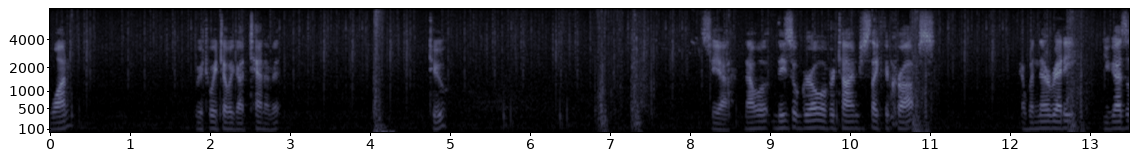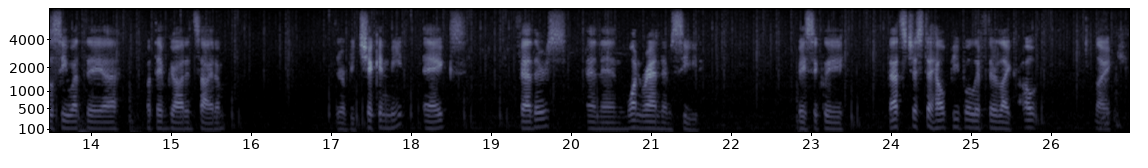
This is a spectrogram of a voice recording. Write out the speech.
One. We have to wait till we got ten of it. Two. So yeah, now we'll, these will grow over time just like the crops. And when they're ready, you guys will see what they uh, what they've got inside them. There'll be chicken meat, eggs, feathers, and then one random seed. Basically, that's just to help people if they're like out, like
